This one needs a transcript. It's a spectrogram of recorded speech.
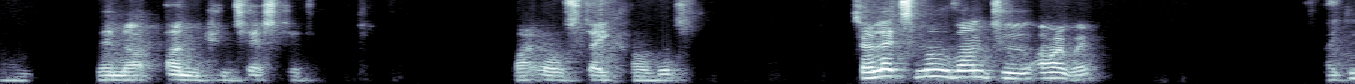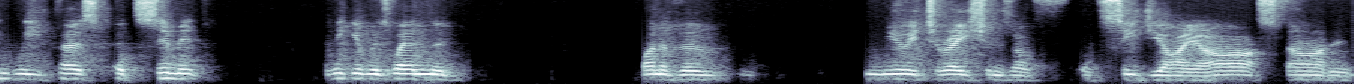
um, they're not uncontested by all stakeholders. So let's move on to IWYP. I think we first at CIMMYT, I think it was when the one of the new iterations of, of CGIAR started.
